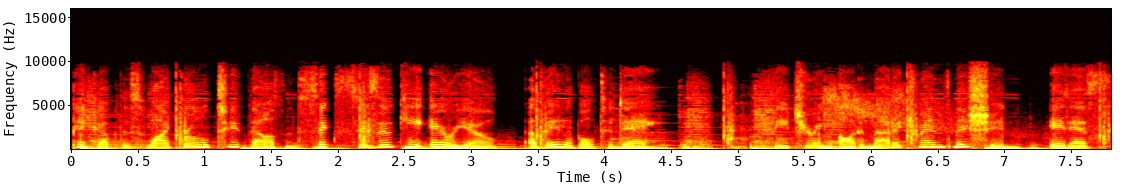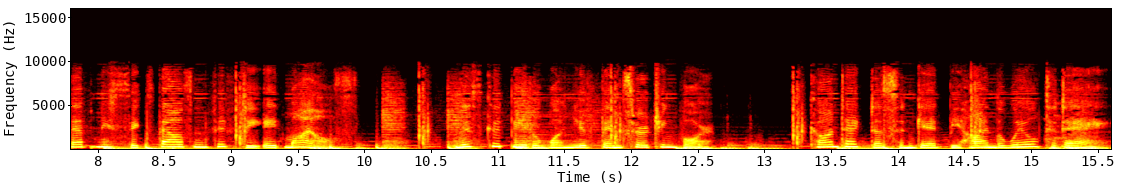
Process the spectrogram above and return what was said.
Pick up this white pearl 2006 Suzuki Aerio, available today. Featuring automatic transmission, it has 76,058 miles. This could be the one you've been searching for. Contact us and get behind the wheel today.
